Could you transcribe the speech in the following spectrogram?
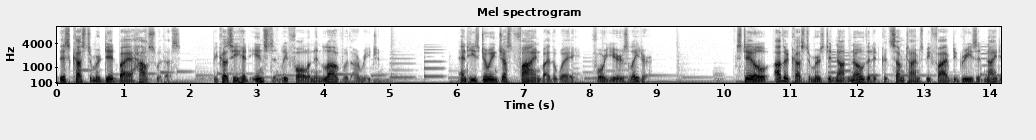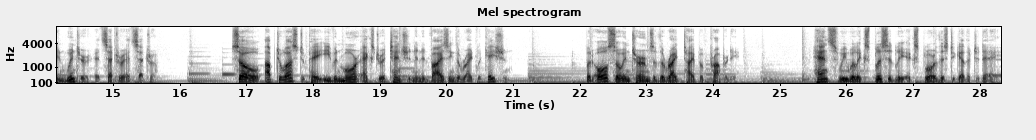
this customer did buy a house with us because he had instantly fallen in love with our region. And he's doing just fine, by the way, four years later. Still, other customers did not know that it could sometimes be 5 degrees at night in winter, etc., etc. So, up to us to pay even more extra attention in advising the right location but also in terms of the right type of property. Hence, we will explicitly explore this together today.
